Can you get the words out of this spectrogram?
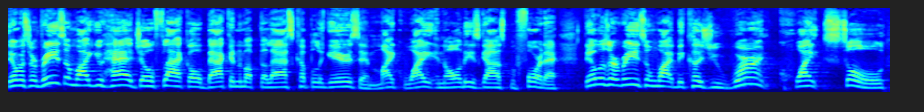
There was a reason why you had Joe Flacco backing them up the last couple of years and Mike White and all these guys before that. There was a reason why because you weren't quite sold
